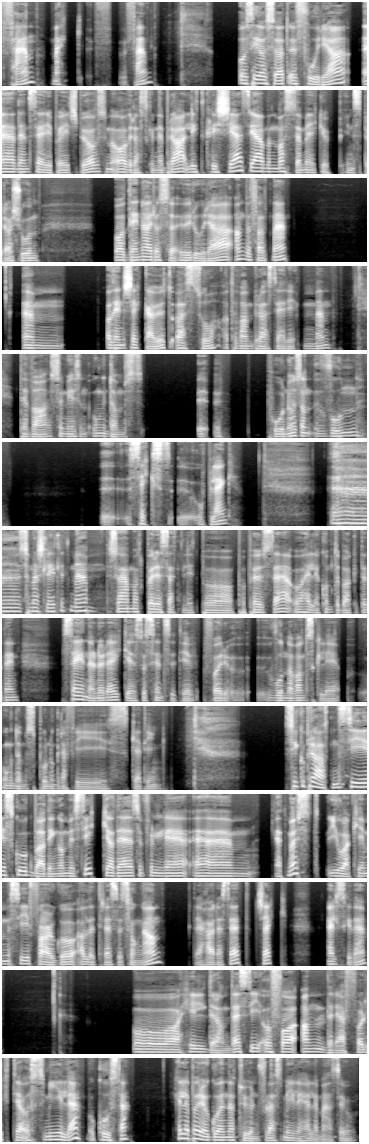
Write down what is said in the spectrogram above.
fan, Mac-fan. Og sier også at Euforia det er en serie på HBO som er overraskende bra. Litt klisjé, sier jeg, men masse makeup-inspirasjon. Og den har også Aurora anbefalt meg. Um, og den sjekka jeg ut, og jeg så at det var en bra serie. Men det var så mye sånn ungdomsporno, sånn vond uh, sexopplegg. Uh, som jeg sleit litt med, så jeg måtte bare sette den litt på, på pause, og heller komme tilbake til den seinere når jeg ikke er så sensitiv for øh, vond og vanskelig ungdomspornografiske ting. Psykopraten sier skogbading og musikk, ja det er selvfølgelig eh, et must. Joakim sier Fargo alle tre sesongene. Det har jeg sett. Check. Elsker det. Og Hildrande sier å få andre folk til å smile og kose seg. Eller bare å gå i naturen, for da smiler hele meg, sier hun.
